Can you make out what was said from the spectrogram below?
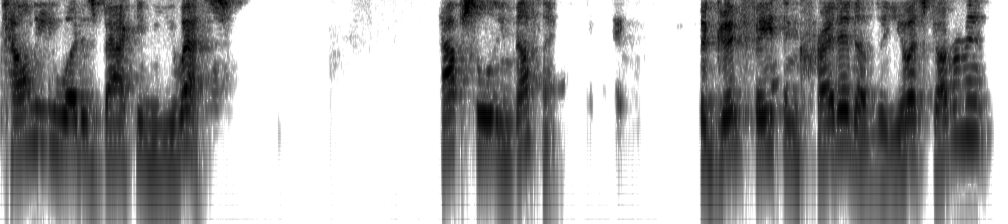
tell me what is backing the US. Absolutely nothing the good faith and credit of the US government?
